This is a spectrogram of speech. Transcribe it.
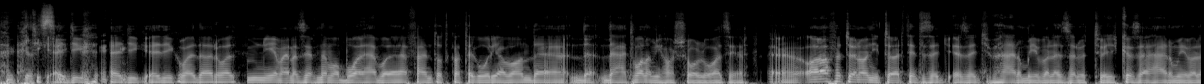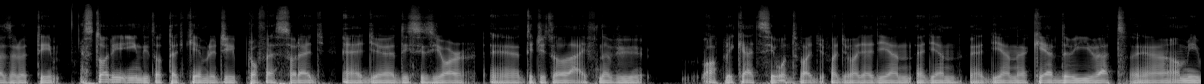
egyik, egyik, egyik, egyik oldalról. Nyilván azért nem a bolhából elefántot kategória van, de, de, de hát valami hasonló azért. Alapvetően annyi történt, ez egy, ez egy három évvel ezelőtti, vagy egy közel három évvel ezelőtti story, indított egy Cambridge-i professzor egy, egy This is your digital life nevű applikációt, mm. vagy, vagy, vagy egy, ilyen, egy, ilyen, egy ilyen kérdőívet, ami,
